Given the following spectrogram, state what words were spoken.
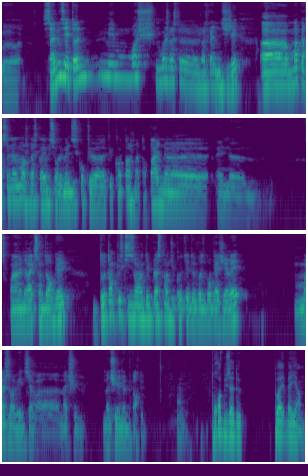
euh, ça nous étonne, mais moi je, reste, quand même mitigé. Moi personnellement, je reste quand même sur le même discours que, que Quentin. Je m'attends pas à une réaction d'orgueil, d'autant plus qu'ils ont un déplacement du côté de Wolfsburg à gérer. Moi, j'ai envie de dire match nul, match nul un peu partout. 3 buts à 2. Bayern.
